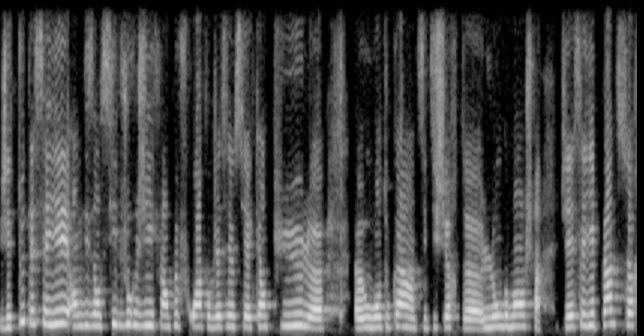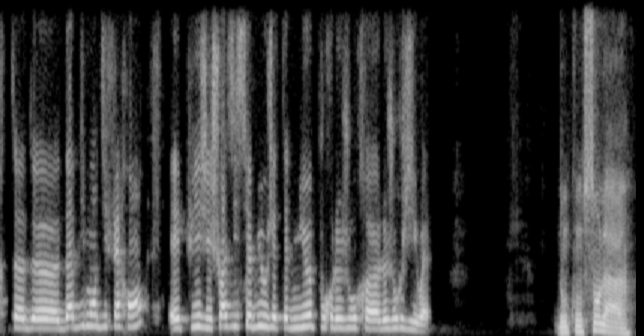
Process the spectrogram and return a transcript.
J'ai tout essayé en me disant si le jour J il fait un peu froid, faut que j'essaye aussi avec un pull euh, ou en tout cas un de ces t-shirts euh, longue manche. Enfin, j'ai essayé plein de sortes de d'habillements différents et puis j'ai choisi celui où j'étais le mieux pour le jour euh, le jour J, ouais. Donc on sent la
